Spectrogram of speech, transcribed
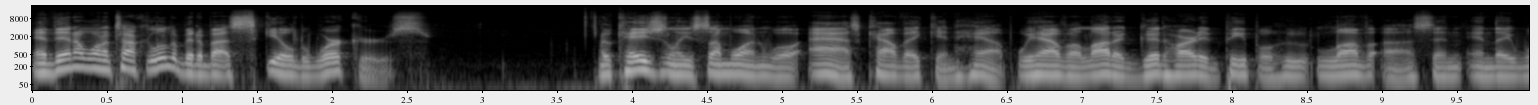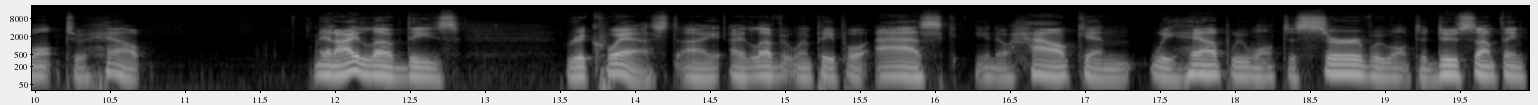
And then I want to talk a little bit about skilled workers. Occasionally, someone will ask how they can help. We have a lot of good hearted people who love us and, and they want to help. And I love these requests. I, I love it when people ask, you know, how can we help? We want to serve, we want to do something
